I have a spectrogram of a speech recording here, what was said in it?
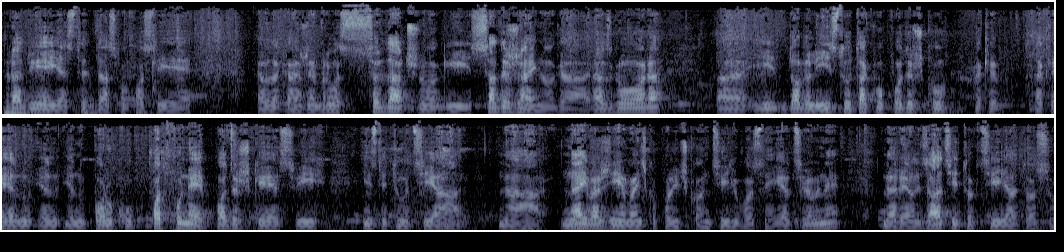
raduje jeste da smo poslije, evo da kažem, vrlo srdačnog i sadržajnog razgovora e, i dobili istu takvu podršku, dakle, dakle jednu, jednu poruku potpune podrške svih institucija na najvažnijem vanjsko-političkom cilju Bosne i Hercegovine, na realizaciji tog cilja, to su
